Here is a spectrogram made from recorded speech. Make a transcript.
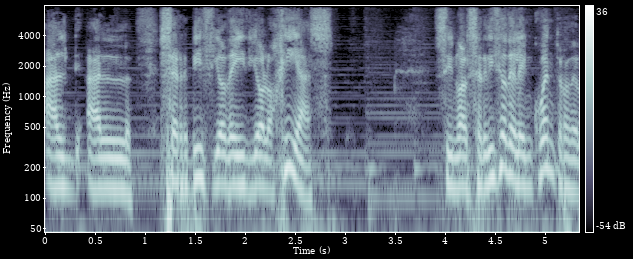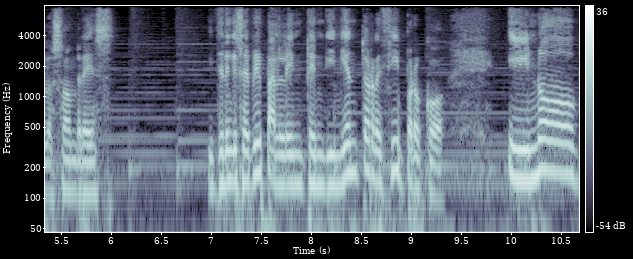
al servicio de ideologías, sino al servicio del encuentro de los hombres y tienen que servir para el entendimiento recíproco y no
